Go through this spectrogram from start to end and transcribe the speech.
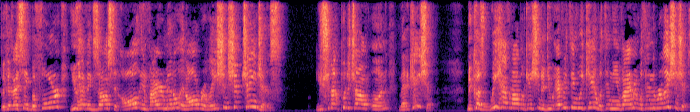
Because I say before you have exhausted all environmental and all relationship changes, you should not put a child on medication. Because we have an obligation to do everything we can within the environment, within the relationships.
